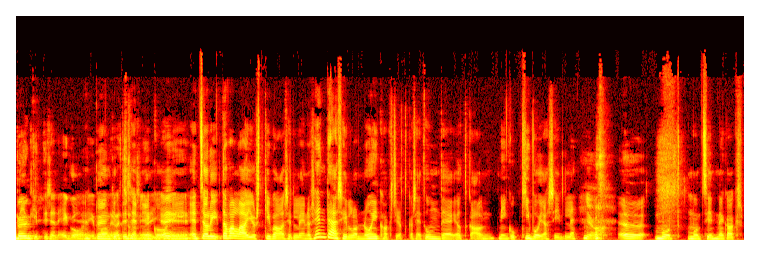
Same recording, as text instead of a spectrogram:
Pönkitti sen egoa niin pönkitti paljon. sen egoa niin. Että se oli tavallaan just kivaa silleen, no sentään silloin noin kaksi, jotka se tuntee, jotka on niinku kivoja sille. Joo. Öö, mut, mut sitten ne kaksi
